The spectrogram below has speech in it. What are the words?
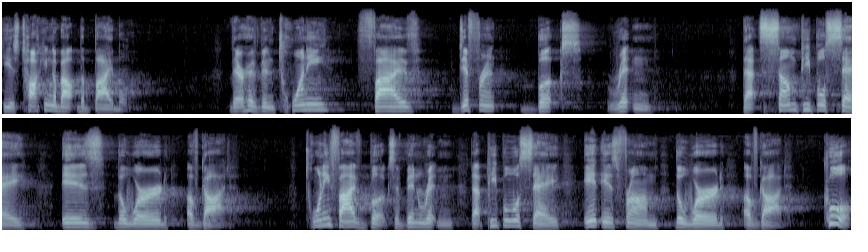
He is talking about the Bible. There have been 25 different books written that some people say is the Word of God. 25 books have been written that people will say it is from the Word of God. Cool.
